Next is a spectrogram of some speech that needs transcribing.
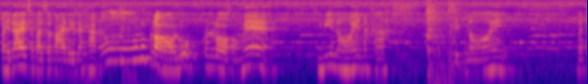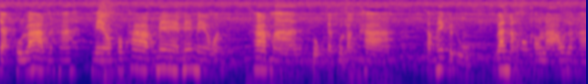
ไปได้สบายๆเลยนะคะเออรูปหล่อลูกคนหล่อของแม่กีวีน้อยนะคะ เด็กน้อย มาจากโคราชนะคะ แมวเขาคาบแม่แม่แมวอะ่ะคาบมาตกจากบนหลังคาทำให้กระดูกด้านหลังของเขาล้าวนะคะ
